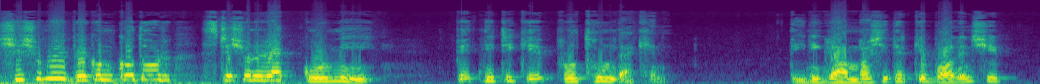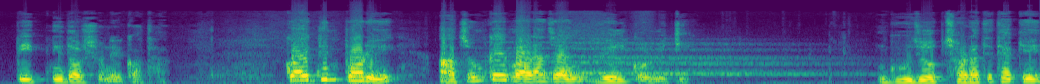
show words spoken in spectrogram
সে সময় বেগুন কদর স্টেশনের এক কর্মী পেতনিটিকে প্রথম দেখেন। তিনি গ্রামবাসীদেরকে বলেন সেই পেতনি দর্শনের কথা। কয়েকদিন পরে আচমকায় মারা যান রেল কর্মীটি। গুজব ছড়াতে থাকে,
